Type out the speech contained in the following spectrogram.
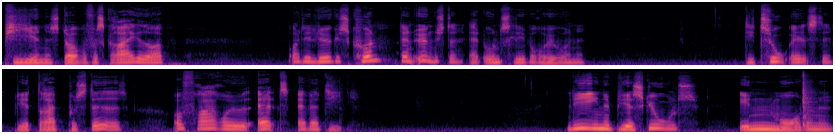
Pigerne stopper forskrækket op, og det lykkes kun den yngste at undslippe røverne. De to ældste bliver dræbt på stedet og frarøvet alt af værdi. Ligene bliver skjult, inden morderne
